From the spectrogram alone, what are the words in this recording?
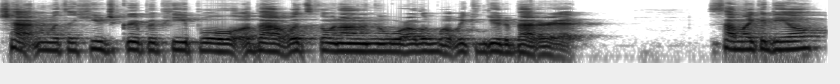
chatting with a huge group of people about what's going on in the world and what we can do to better it. Sound like a deal?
